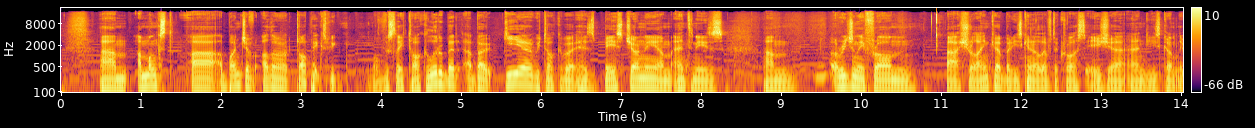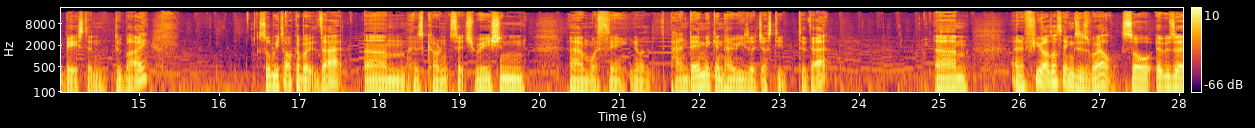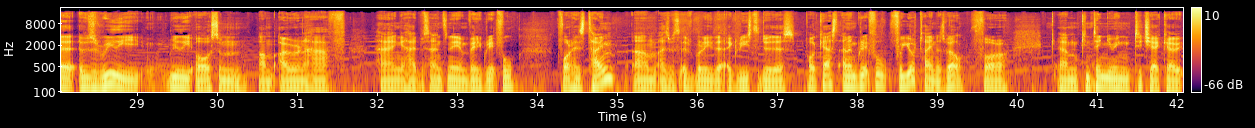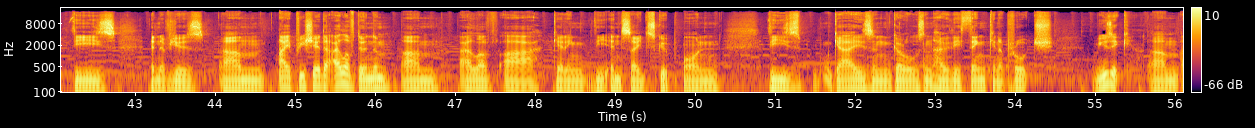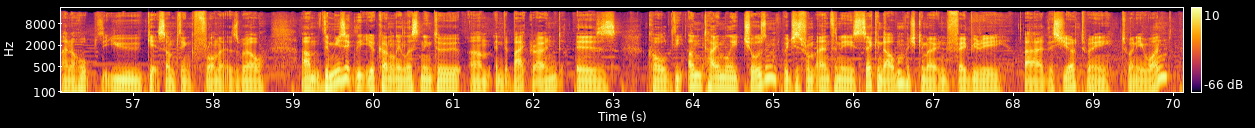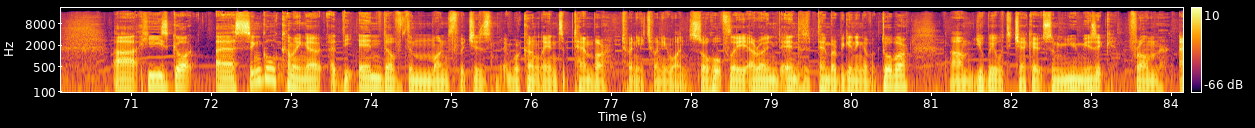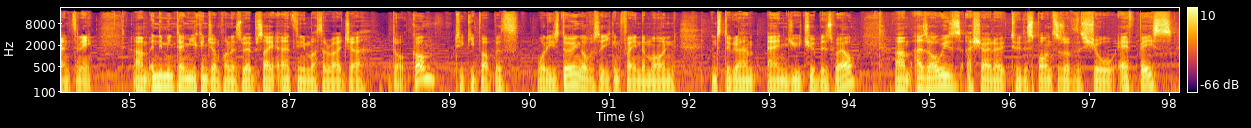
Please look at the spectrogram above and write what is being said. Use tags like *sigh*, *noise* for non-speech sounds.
um, amongst uh, a bunch of other topics. We obviously talk a little bit about gear. We talk about his bass journey. Um, Anthony's um, originally from uh, Sri Lanka, but he's kind of lived across Asia, and he's currently based in Dubai. So we talk about that, um, his current situation um, with the you know the pandemic and how he's adjusted to that, um, and a few other things as well. So it was a it was a really really awesome um, hour and a half hang I had with Anthony. I'm very grateful for his time, um, as with everybody that agrees to do this podcast, and I'm grateful for your time as well for um, continuing to check out these interviews. Um, I appreciate it. I love doing them. Um, I love uh, getting the inside scoop on these guys and girls and how they think and approach music. Um, and I hope that you get something from it as well. Um, the music that you're currently listening to um, in the background is called The Untimely Chosen, which is from Anthony's second album, which came out in February uh, this year, 2021. Uh, he's got a single coming out at the end of the month, which is we're currently in September 2021. So hopefully around end of September, beginning of October, um, you'll be able to check out some new music from Anthony. Um, in the meantime, you can jump on his website, anthonymuthurajah.com, to keep up with what he's doing. Obviously, you can find him on Instagram and YouTube as well. Um, as always, a shout out to the sponsors of the show, F Bass,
